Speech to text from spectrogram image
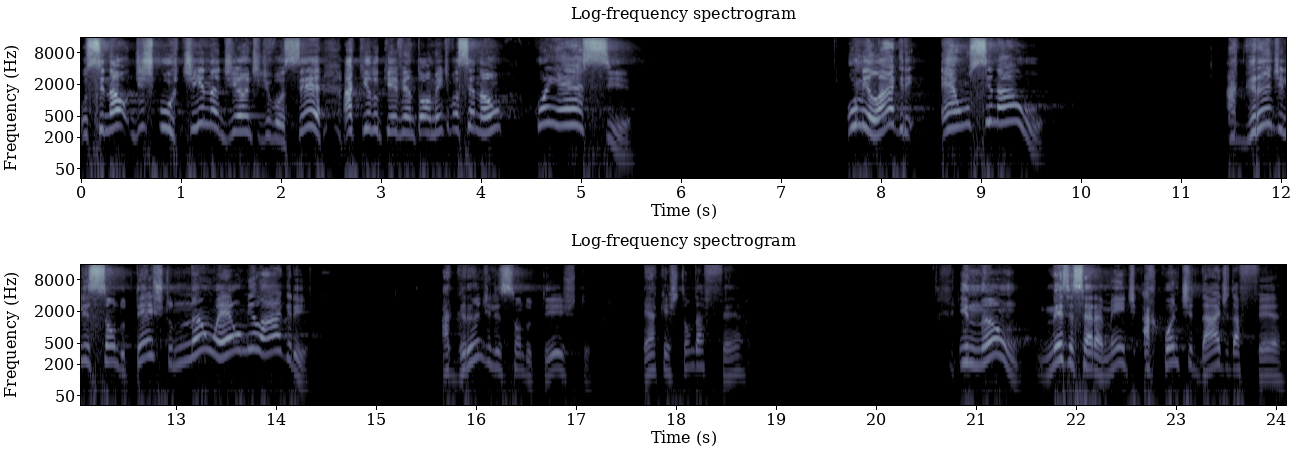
O sinal descortina diante de você aquilo que eventualmente você não conhece. O milagre é um sinal. A grande lição do texto não é o milagre. A grande lição do texto é a questão da fé. E não necessariamente a quantidade da fé.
